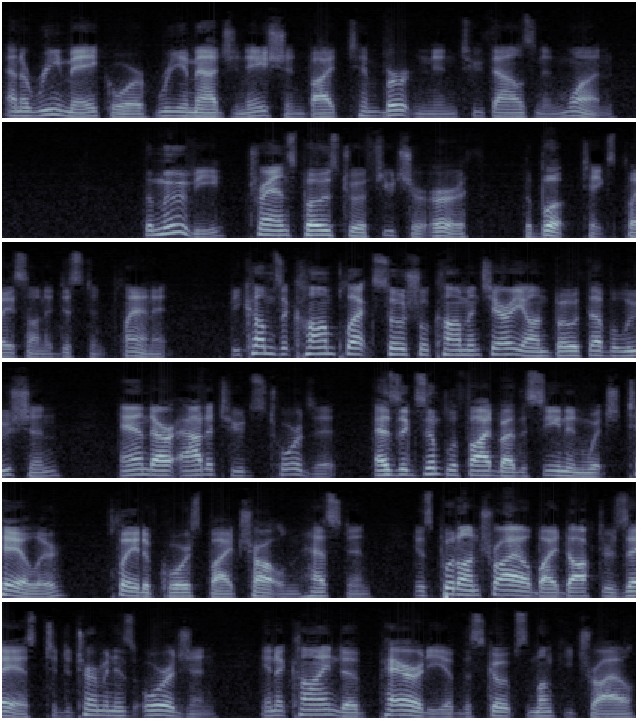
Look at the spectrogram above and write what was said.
and a remake or reimagination by Tim Burton in 2001. The movie, transposed to a future Earth, the book takes place on a distant planet, becomes a complex social commentary on both evolution and our attitudes towards it, as exemplified by the scene in which Taylor, played of course by Charlton Heston, is put on trial by Dr. Zaius to determine his origin, in a kind of parody of the Scopes monkey trial,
